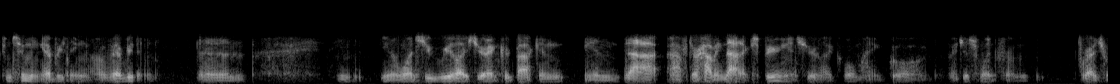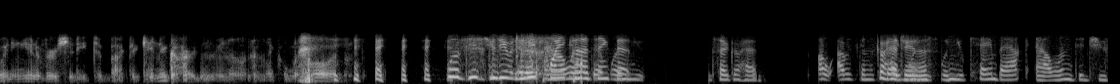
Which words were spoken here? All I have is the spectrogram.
consuming everything of everything, and you know once you realize you're anchored back in in that after having that experience you're like oh my god i just went from graduating university to back to kindergarten you know and i'm like oh my god Well, did you, Did you at any point Alan, kind of think when that? You, So go ahead. oh, I was going to Go say ahead, when, Janis. when you came back, Alan, did you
